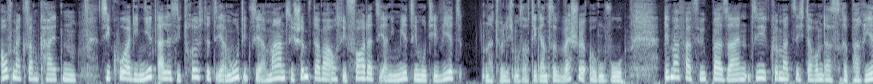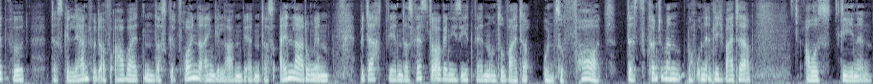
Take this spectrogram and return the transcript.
Aufmerksamkeiten. Sie koordiniert alles, sie tröstet, sie ermutigt, sie ermahnt, sie schimpft aber auch, sie fordert, sie animiert, sie motiviert. Natürlich muss auch die ganze Wäsche irgendwo immer verfügbar sein. Sie kümmert sich darum, dass repariert wird, dass gelernt wird auf Arbeiten, dass Freunde eingeladen werden, dass Einladungen bedacht werden, dass Feste organisiert werden und so weiter und so fort. Das könnte man noch unendlich weiter ausdehnen.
